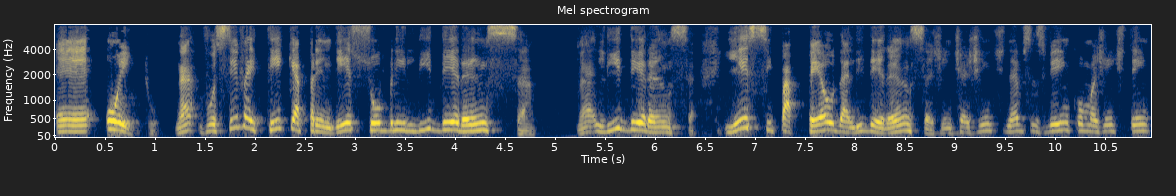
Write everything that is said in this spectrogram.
É, oito, né? você vai ter que aprender sobre liderança. Né? Liderança. E esse papel da liderança, gente, a gente, né, vocês veem como a gente tem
